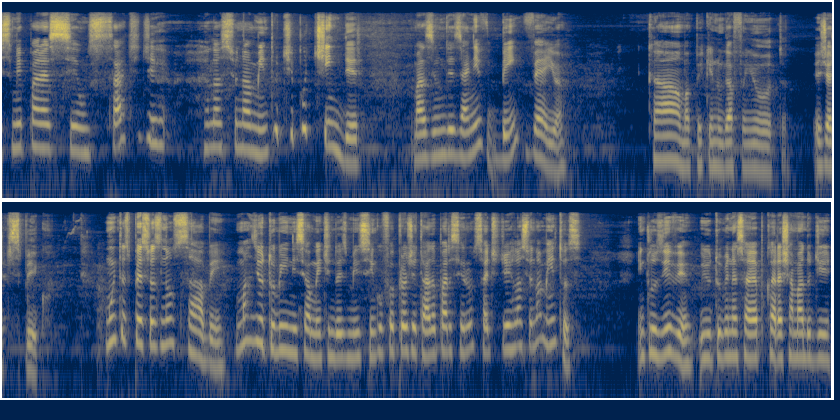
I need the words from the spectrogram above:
isso me parece ser um site de relacionamento tipo Tinder, mas em um design bem velho. Calma, pequeno gafanhoto. Eu já te explico. Muitas pessoas não sabem, mas YouTube inicialmente em 2005 foi projetado para ser um site de relacionamentos. Inclusive, o YouTube nessa época era chamado de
